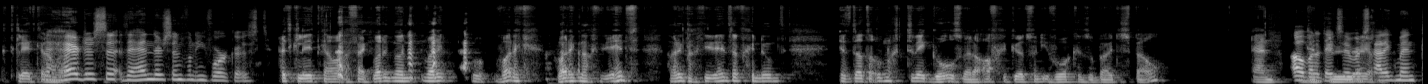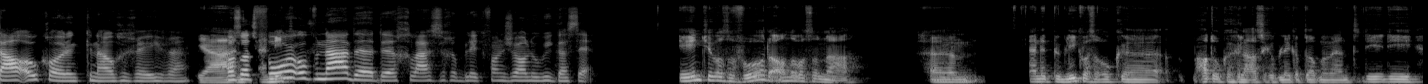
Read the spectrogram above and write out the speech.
het kleedkamer. De Henderson, de Henderson van Ivoorkust. Het kleedkamer-effect. wat, ik nog, wat, ik, wat, ik, wat, ik nog niet eens, wat ik nog niet eens heb genoemd, is dat er ook nog twee goals werden afgekeurd van Ivoorkust op buitenspel. En oh, maar dat heeft ze waarschijnlijk mentaal ook gewoon een knauw gegeven. Ja, was dat voor niet... of na de, de glazige blik van Jean-Louis Gasset? Eentje was er voor, de ander was er na. Um, en het publiek was ook, uh, had ook een glazige blik op dat moment. Die, die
